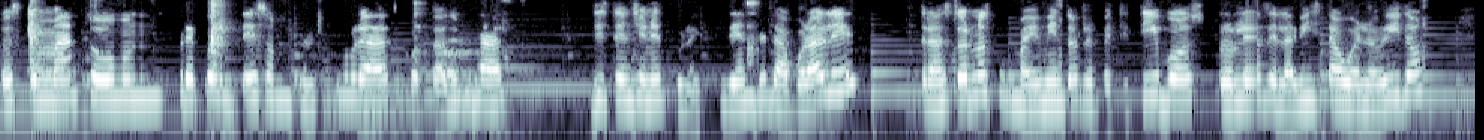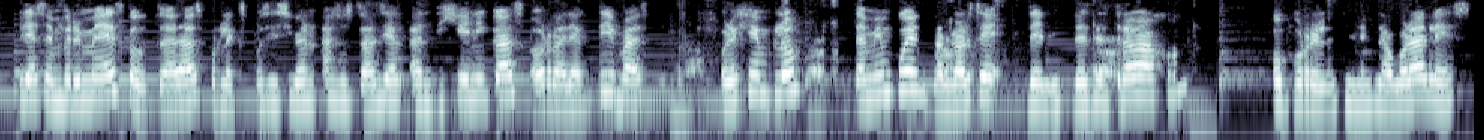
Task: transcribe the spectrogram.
los que más son frecuentes son fracturas, cortaduras, distensiones por accidentes laborales, trastornos por movimientos repetitivos, problemas de la vista o el oído, y las enfermedades causadas por la exposición a sustancias antigénicas o radiactivas. Por ejemplo, también pueden cargarse del estrés del trabajo o por relaciones laborales.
